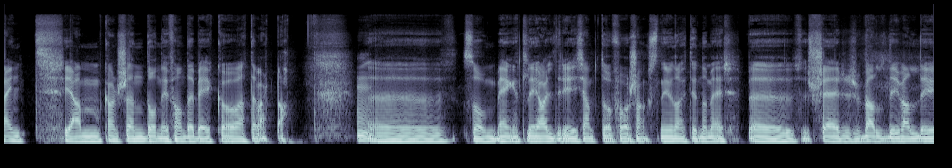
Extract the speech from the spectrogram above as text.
hente hjem kanskje en Donny van de Beek og etter hvert, da. Eh, som egentlig aldri kommer til å få sjansen i United noe mer. Uh, ser veldig veldig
